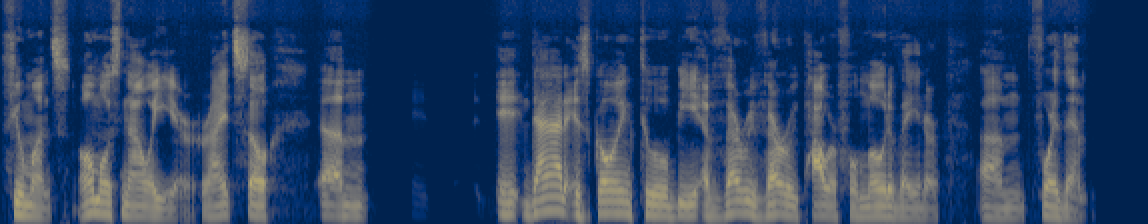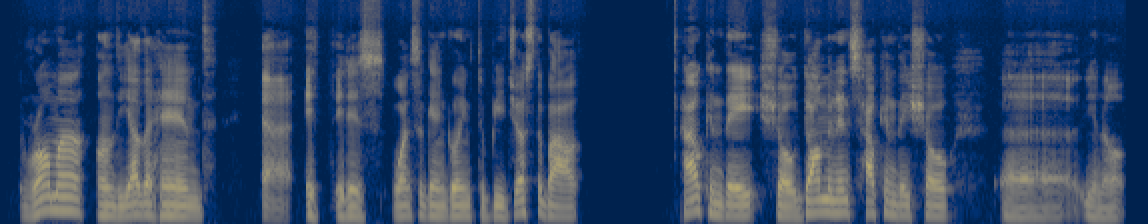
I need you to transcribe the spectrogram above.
few months, almost now a year, right? So. Um, it, that is going to be a very very powerful motivator um, for them. Roma, on the other hand, uh, it it is once again going to be just about how can they show dominance, how can they show, uh, you know,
